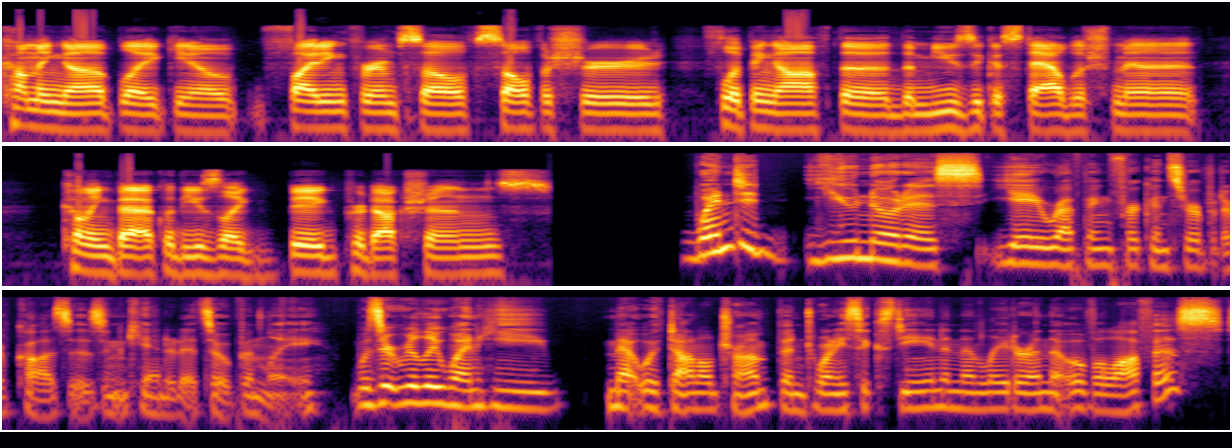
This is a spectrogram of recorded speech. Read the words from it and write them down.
coming up, like, you know, fighting for himself, self assured, flipping off the, the music establishment, coming back with these like big productions. When did you notice Ye repping for conservative causes and candidates openly? Was it really when he met with Donald Trump in 2016 and then later in the Oval Office?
